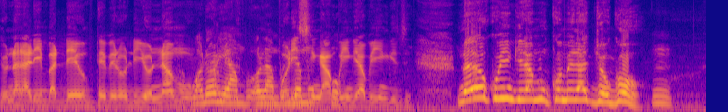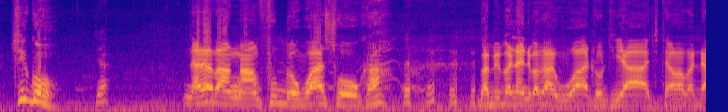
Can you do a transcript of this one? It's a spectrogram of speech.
yonna nali mbadde mutebe roodi yonna mu- Wali olyambu- mu- olambudde poliisi nga muko. mbuyingira buyingizi. Naye okuyingira mu kkomera jogo kigo nalaba nga nfudde ogwasooka babi banani bagaa totya kitawe abadde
